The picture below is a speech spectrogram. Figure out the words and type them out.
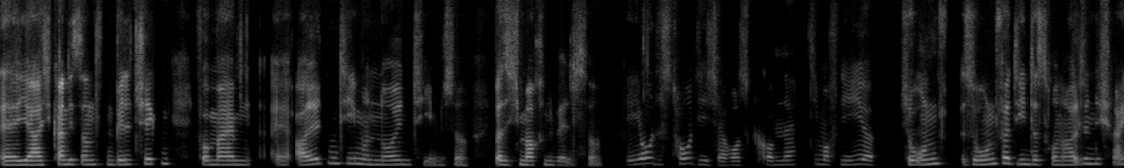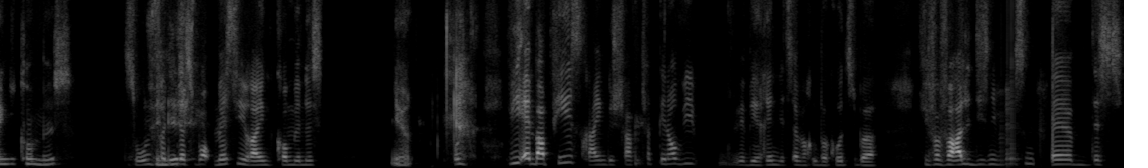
Äh, ja, ich kann dir sonst ein Bild schicken von meinem äh, alten Team und neuen Team, so, was ich machen will. So, Jo, das Toti ist ja rausgekommen, ne? Team of the Year. so, un so unverdient, dass Ronaldo nicht reingekommen ist. So unverdient, dass überhaupt Messi reingekommen ist. Ja. Und wie Mbappé es reingeschafft hat, genau wie, wir, wir reden jetzt einfach über kurz über FIFA für alle, die es nicht wissen. Ähm, das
